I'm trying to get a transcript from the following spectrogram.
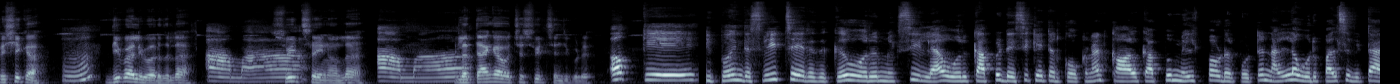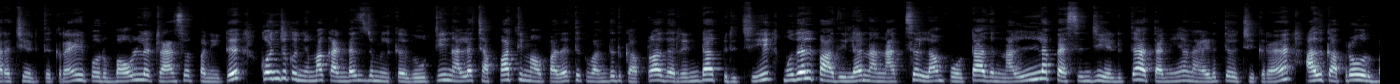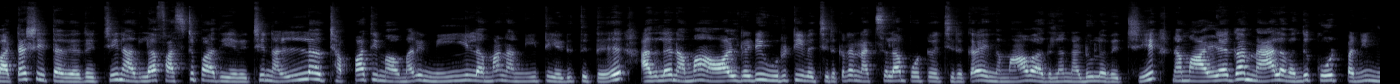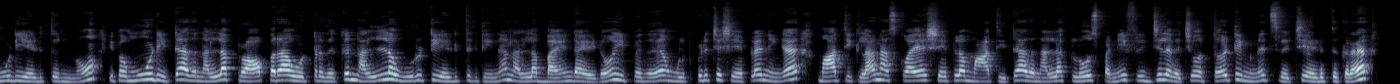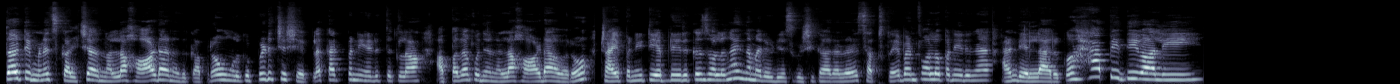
ரிஷிகா தீபாவளி வருதுல்ல? ஆமா. ஸ்வீட் செய்யணும்ல? ஆமா. இல்ல தேங்காய் வச்சு ஸ்வீட் செஞ்சு கொடு. ஓகே. இப்போ இந்த ஸ்வீட் செய்யறதுக்கு ஒரு மிக்ஸில ஒரு கப்பு டெசிகேட்டட் கோகோனட் கால் கப்பு மில்க் பவுடர் போட்டு நல்ல ஒரு பல்ஸ் விட்டு அரைச்சி எடுத்துக்கிறேன். இப்போ ஒரு பவுல்ல ட்ரான்ஸ்ஃபர் பண்ணிட்டு கொஞ்சம் கொஞ்சமா கண்டென்ஸ்டு மில்கை ஊற்றி நல்லா சப்பாத்தி மாவு பதத்துக்கு வந்ததுக்கு அப்புறம் அதை ரெண்டா பிரிச்சு முதல் பாதியில நான் நட்ஸ் எல்லாம் போட்டு அதை நல்லா பிசைஞ்சு எடுத்து அதை தனியா நான் எடுத்து வச்சுக்கிறேன். அதுக்கப்புறம் ஒரு பட்டர் ஷீட்டை விரிச்சு நான் அதுல ஃபர்ஸ்ட் சப்பாத்தியை வச்சு நல்ல சப்பாத்தி மாவு மாதிரி நீளமாக நான் நீட்டி எடுத்துட்டு அதில் நம்ம ஆல்ரெடி உருட்டி வச்சிருக்கிற நட்ஸ் எல்லாம் போட்டு வச்சிருக்கிற இந்த மாவை அதில் நடுவில் வச்சு நம்ம அழகாக மேலே வந்து கோட் பண்ணி மூடி எடுத்துடணும். இப்போ மூடிட்டு அதை நல்லா ப்ராப்பராக ஒட்டுறதுக்கு நல்லா உருட்டி எடுத்துக்கிட்டிங்கன்னா நல்லா பைண்ட் ஆகிடும் இப்போ இது உங்களுக்கு பிடிச்ச ஷேப்பில் நீங்கள் மாற்றிக்கலாம் நான் ஸ்கொயர் ஷேப்பில் மாற்றிட்டு அதை நல்லா க்ளோஸ் பண்ணி ஃப்ரிட்ஜில் வச்சு ஒரு தேர்ட்டி மினிட்ஸ் வச்சு எடுத்துக்கிறேன். தேர்ட்டி மினிட்ஸ் கழிச்சு அது நல்லா ஹார்ட் அப்புறம் உங்களுக்கு பிடிச்ச ஷேப்பில் கட் பண்ணி எடுத்துக்கலாம். அப்பதான் கொஞ்சம் நல்லா ஹார்டா வரும். ட்ரை பண்ணிட்டு எப்படி இருக்குன்னு சொல்லுங்க. இந்த மாதிரி வீடியோஸ் குஷிக்காரர் சப்ஸ்கிரைப் அண்ட் ஃபாலோ பண்ணிடுங்க. அண்ட் எல்லாருக்கும் ஹாப்பி தீபாவளி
